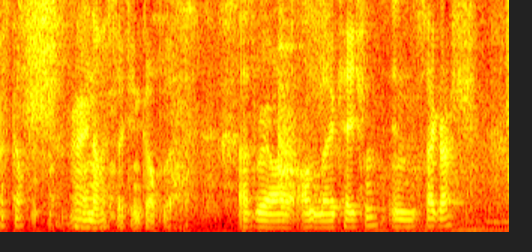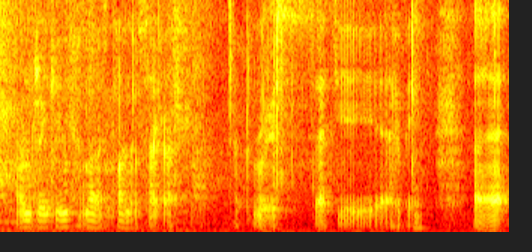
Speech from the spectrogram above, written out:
A goblet. Very nice looking goblet. As we are on location in Sagres, I'm drinking a nice pint of Sagres. Rossetti. Could be. Uh,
